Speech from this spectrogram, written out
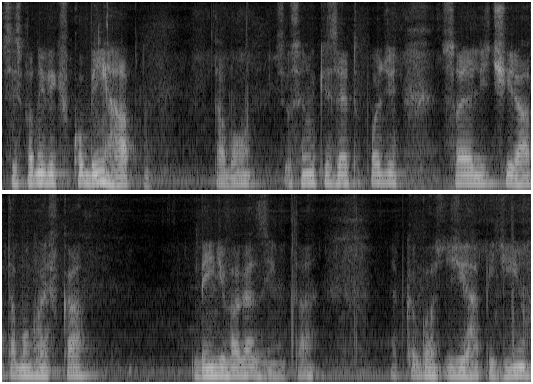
Vocês podem ver que ficou bem rápido, tá bom? Se você não quiser, tu pode só ir ali tirar, tá bom? Que vai ficar bem devagarzinho, tá? É porque eu gosto de ir rapidinho,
